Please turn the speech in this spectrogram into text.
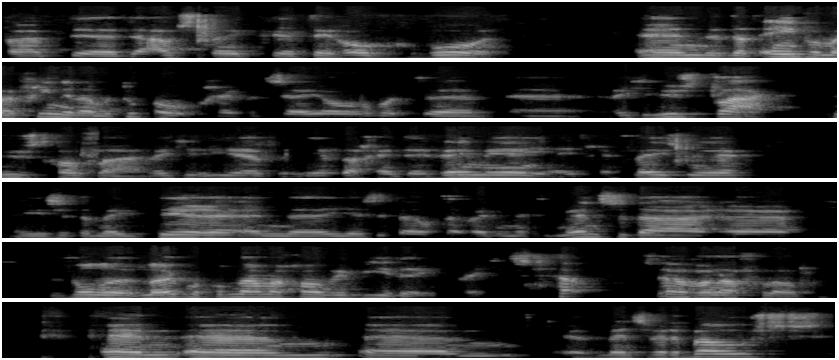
waar de, de oudste ben ik tegenover geboren. En dat een van mijn vrienden naar me toe kwam op een gegeven moment. zei, joh Robert, uh, uh, weet je, nu is het klaar. Nu is het gewoon klaar. Weet je, je hebt, je hebt dan geen tv meer, je eet geen vlees meer. En je zit te mediteren en uh, je zit tijd met die mensen daar. We vonden het leuk, maar kom nou maar gewoon weer bier drinken. Weet je, is nou gewoon afgelopen. En um, um, mensen werden boos.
